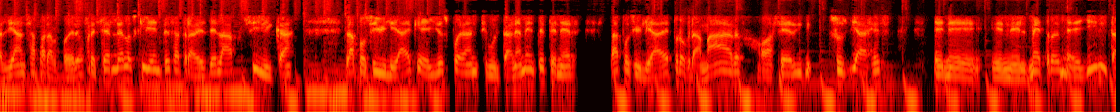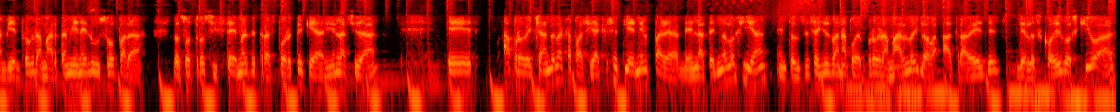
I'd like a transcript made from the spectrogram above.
alianza para poder ofrecerle a los clientes a través de la app cívica la posibilidad de que ellos puedan simultáneamente tener la posibilidad de programar o hacer sus viajes eh, en, el metro de Medellín y también programar también el uso para los otros sistemas de transporte que hay en la ciudad. Eh, aprovechando la capacidad que se tiene para, en la tecnología, entonces ellos van a poder programarlo y a través de, de los códigos QR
